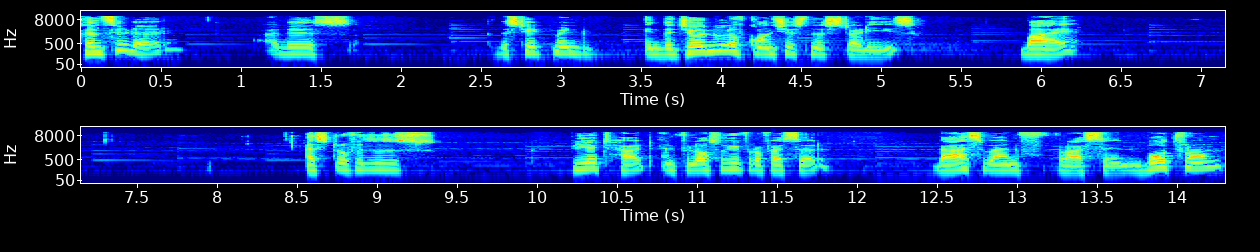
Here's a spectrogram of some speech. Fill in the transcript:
Consider this the statement in the Journal of Consciousness Studies by astrophysicist Piet Hut and philosophy professor Bas van Fraassen, both from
